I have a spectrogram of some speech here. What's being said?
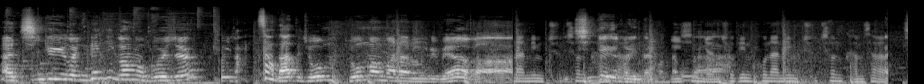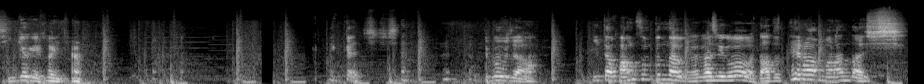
아, 진격의 거인 생긴 거 한번 보여줘요? 항상 나한테 좋은, 좋은 맘만 하는 우리 외아가 호나님 추천 진격의 거인 감사합니다. 닮았다고. 20년 초긴 호나님 추천 감사합니다. 진격의 거인이야. 그러니까 진짜 두고 보자. 이따 방송 끝나고 가가지고 나도 테러 한번 한다. 씨.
